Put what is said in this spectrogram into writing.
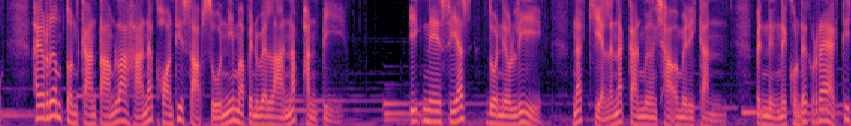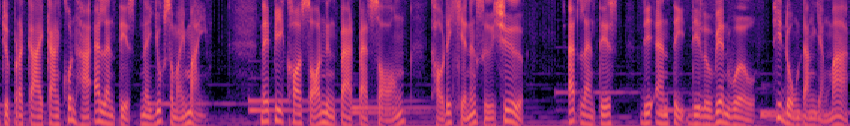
ก ให้เริ่มต้นการตามล่าหานครที่สาบสูญนี้มาเป็นเวลานับพันปีอิกเนเซียส โดเนลลี่นักเขียนและนักการเมืองชาวอเมริกัน เป็นหนึ่งในคนแรกๆที่จุดประกายการค้นหาแอตแลนติสในยุคสมัยใหม่ ในปีคศ 1882 เขาได้เขียนหนังสือชื่อ Atlantis The Antediluvian World ที่โด่งดังอย่างมาก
